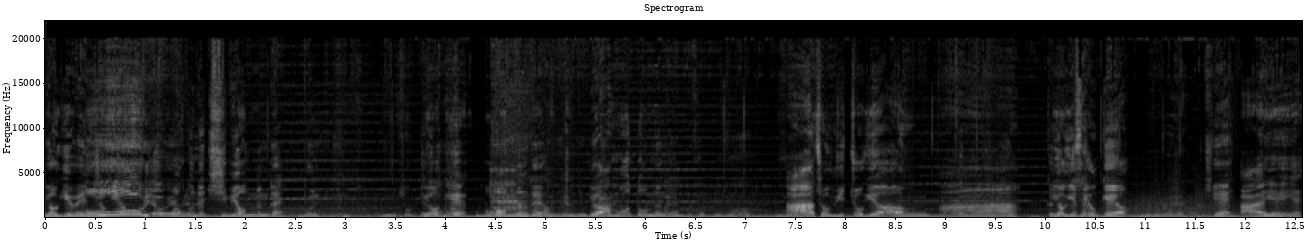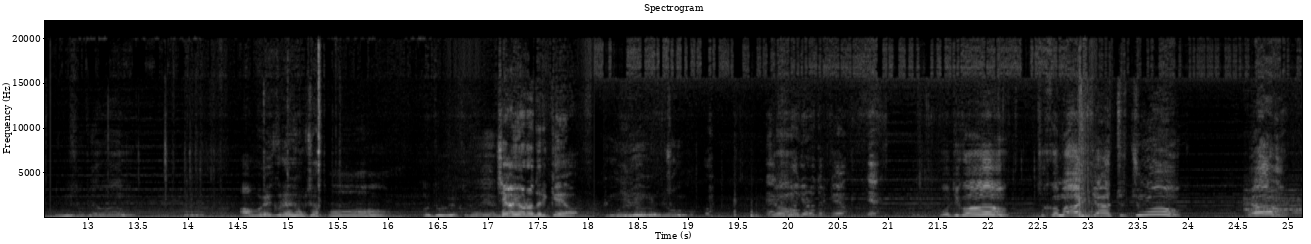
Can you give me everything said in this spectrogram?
여기 왼쪽이요? 오, 야, 왜 어 그래? 근데 집이 없는데? 뭔? 여기에 뭐가 없는데요? 아니, 아니, 여기 뭐가- 아무것도 아니 없는데? 뭐가 뭐가 뭐가 아 저 위쪽이요? 네, 뭐아그 여기 세울게요. 왜 그래? 아, 진짜. 예, 아 예 예. 뭔 소리야? 아 왜 그래 형 자꾸? 아, 너왜 그래? 제가 열어드릴게요. 열어줘? 예, 야. 그만 열어드릴게요. 예. 어디 가? 잠깐만, 아, 야, 조충호! 야!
